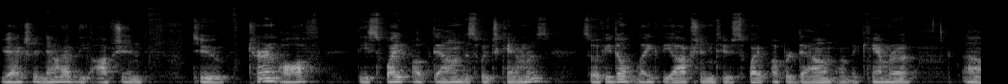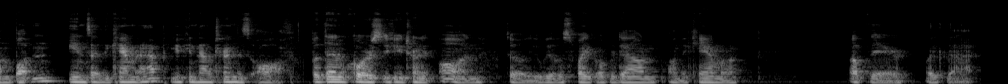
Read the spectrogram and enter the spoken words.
you actually now have the option to turn off the swipe up down to switch cameras. So if you don't like the option to swipe up or down on the camera um, button inside the camera app, you can now turn this off. But then of course, if you turn it on, so you'll be able to swipe up or down on the camera up there like that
